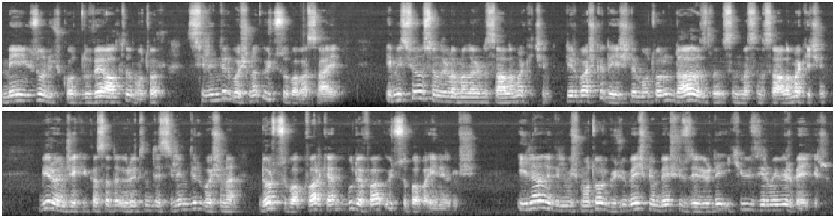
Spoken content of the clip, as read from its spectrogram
M113 kodlu V6 motor silindir başına 3 su baba sahip. Emisyon sınırlamalarını sağlamak için bir başka deyişle motorun daha hızlı ısınmasını sağlamak için bir önceki kasada üretimde silindir başına 4 subap varken bu defa 3 subaba inilmiş. İlan edilmiş motor gücü 5500 devirde 221 beygir.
